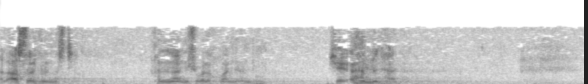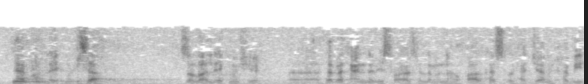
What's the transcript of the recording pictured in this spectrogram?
الأصل في المسجد. خلنا نشوف الأخوان اللي عندهم. شيء أهم من هذا. نعم. الله الله عليكم يا شيخ. آه، ثبت عن النبي صلى الله عليه وسلم أنه قال كسب الحجام خبيث.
